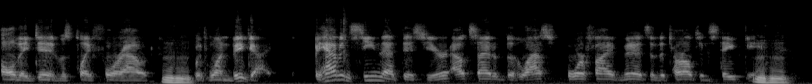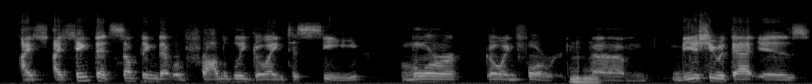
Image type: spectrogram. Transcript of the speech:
all they did was play four out hmm with one big guy. We haven't seen that this year outside of the last four or five minutes of the Tarleton State game. hmm I, I think that's something that we're probably going to see more going forward. Mhm. Um, the issue with that is,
